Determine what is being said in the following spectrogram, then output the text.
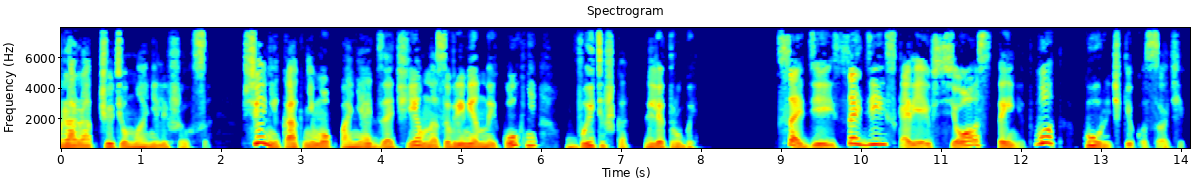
прораб чуть ума не лишился. Все никак не мог понять, зачем на современной кухне вытяжка для трубы. «Садись, садись, скорее все остынет. Вот курочки кусочек.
